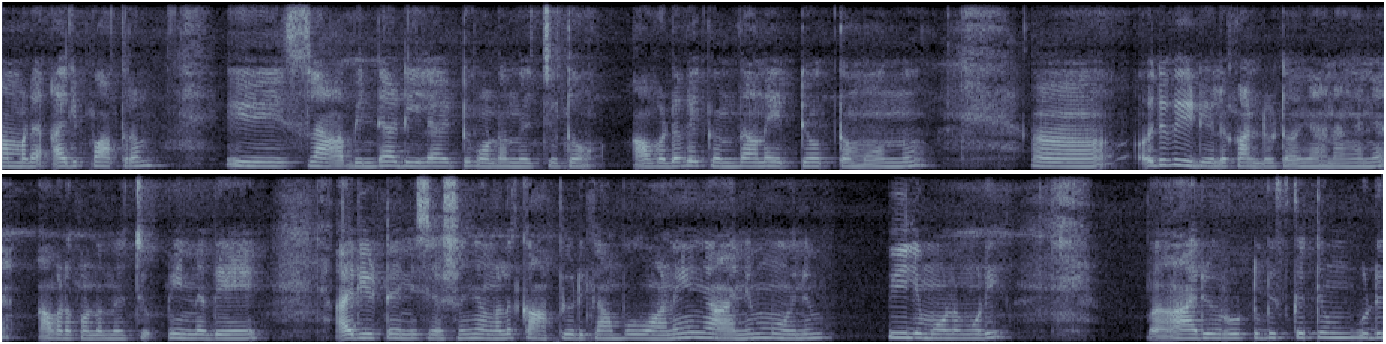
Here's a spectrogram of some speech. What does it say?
നമ്മുടെ അരിപ്പാത്രം ഈ സ്ലാബിന്റെ അടിയിലായിട്ട് കൊണ്ടുവന്ന് വെച്ചിട്ടോ അവിടെ വെക്കുന്നതാണ് ഏറ്റവും ഉത്തമമെന്ന് ആ, ഒരു വീഡിയോയിൽ കണ്ടു കേട്ടോ ഞാനങ്ങനെ അവിടെ കൊണ്ടുവന്ന് വെച്ചു. പിന്നെ ദേ അരി ഇട്ടതിന് ശേഷം ഞങ്ങൾ കാപ്പി കുടിക്കാൻ പോവുകയാണ് ഞാനും മോനും പീലിമോളും കൂടി ആര് റൂട്ട് ബിസ്ക്കറ്റും കൂടി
